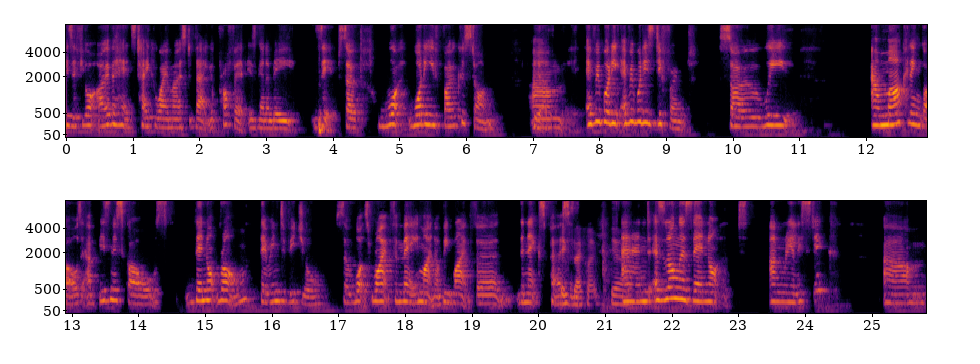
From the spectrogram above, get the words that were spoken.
is, if your overheads take away most of that, your profit is going to be zip. So what what are you focused on? Um, everybody everybody's different. So we our marketing goals, our business goals, they're not wrong. They're individual. So what's right for me might not be right for the next person. Exactly. Yeah. And as long as they're not unrealistic, um,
